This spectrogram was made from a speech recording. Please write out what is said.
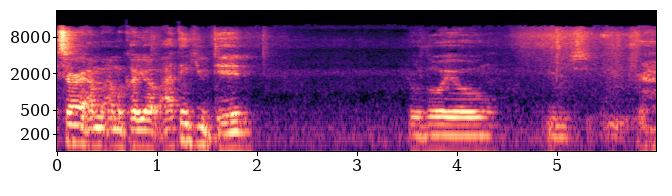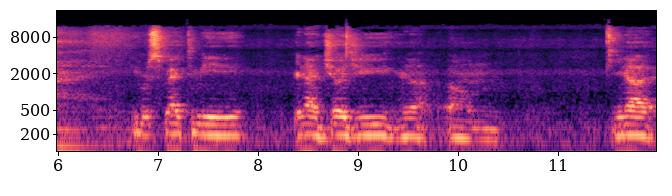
sorry, I'm, I'm gonna cut you off. I think you did. You're loyal. You you, you respect me. You're not judgy. You're not um. You're not.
